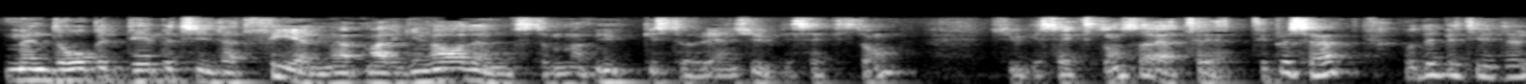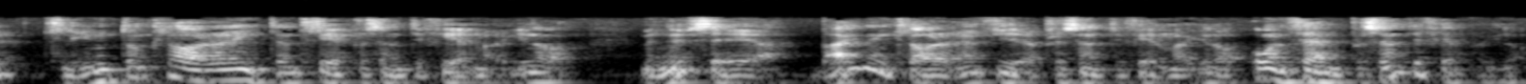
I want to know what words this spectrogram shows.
men då, det betyder att felmarginalen måste vara mycket större än 2016. 2016 sa jag 30 procent och det betyder Clinton klarar inte en 3% i felmarginal. Men nu säger jag Biden klarar en 4% i felmarginal och en 5% i felmarginal.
